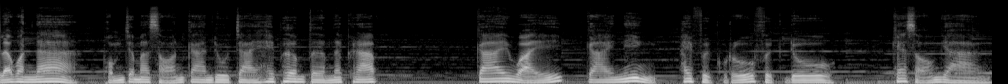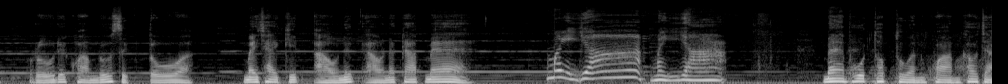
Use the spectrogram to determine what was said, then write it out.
แล้ววันหน้าผมจะมาสอนการดูใจให้เพิ่มเติมนะครับ กายไหว กายนิ่ง ให้ฝึกรู้ฝึกดู แค่สองอย่าง รู้ด้วยความรู้สึกตัว ไม่ใช่คิดเอานึกเอานะครับแม่ ไม่ยากไม่ยาก แม่พูดทบทวนความเข้าใจ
